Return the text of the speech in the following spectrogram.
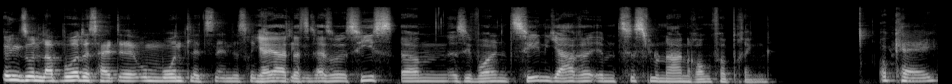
Irgend so ein Labor, das halt äh, um Mond letzten Endes Ja, ja, das, also es hieß, ähm, sie wollen zehn Jahre im cislunaren Raum verbringen. Okay.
